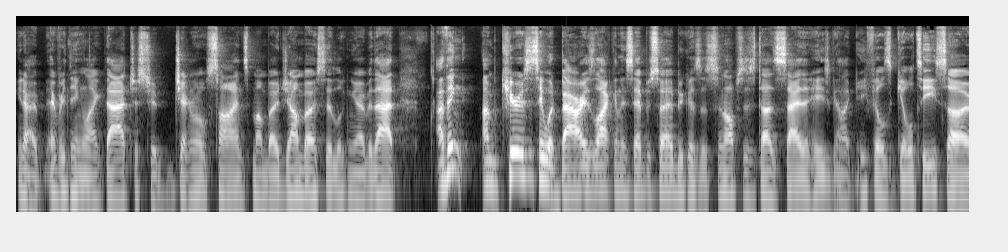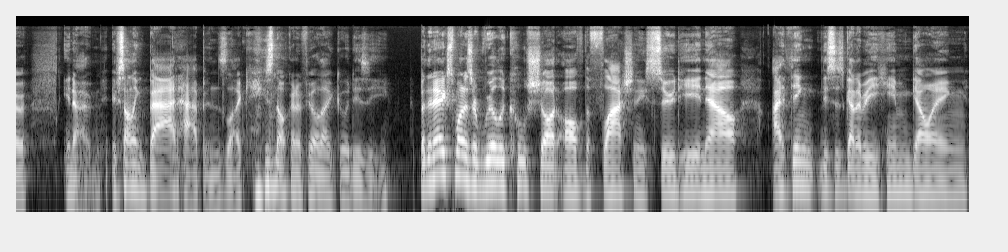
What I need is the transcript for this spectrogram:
you know, everything like that, just your general science mumbo jumbo. So they're looking over that. I think I'm curious to see what Barry's like in this episode because the synopsis does say that he's like he feels guilty. So, you know, if something bad happens, like he's not going to feel that good, is he? But the next one is a really cool shot of the Flash in his suit here. Now, I think this is going to be him going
